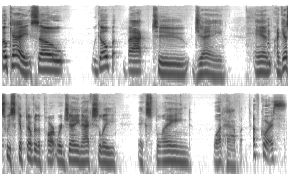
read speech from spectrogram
Okay, so we go back to Jayne, and I guess we skipped over the part where Jayne actually explained what happened. Of course,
